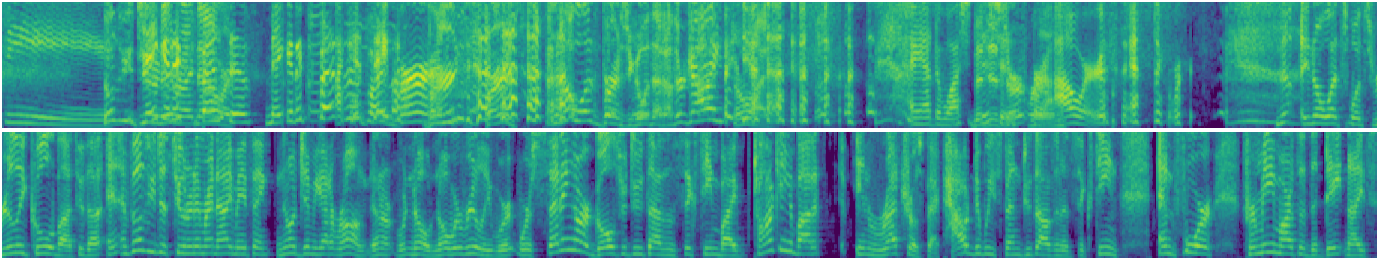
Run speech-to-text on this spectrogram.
see. Those of you tuning Make it in right expensive. now, are... Make it expensive. I could say Bern's. Bern's, Bern's. And how was Bern's? You go with that other guy, or yeah. what? I had to wash the dishes for room. hours afterwards. No, you know what's what's really cool about 2000. And, and for those of you just tuning in right now, you may think, "No, Jim, you got it wrong." No, no, no, no. We're really we're we're setting our goals for 2016 by talking about it in retrospect. How did we spend 2016? And for for me, Martha, the date nights.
